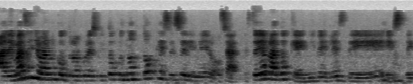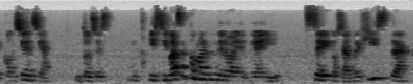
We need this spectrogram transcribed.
además de llevar un control por escrito, pues no toques ese dinero. O sea, estoy hablando que hay niveles de este, conciencia. Entonces, y si vas a tomar dinero de ahí, sé, o sea, registra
